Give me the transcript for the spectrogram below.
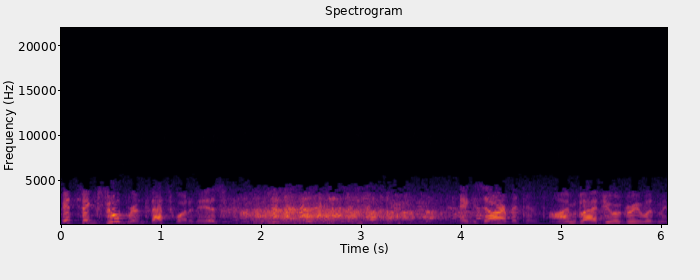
It's exuberant, that's what it is. Exorbitant. I'm glad you agree with me.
